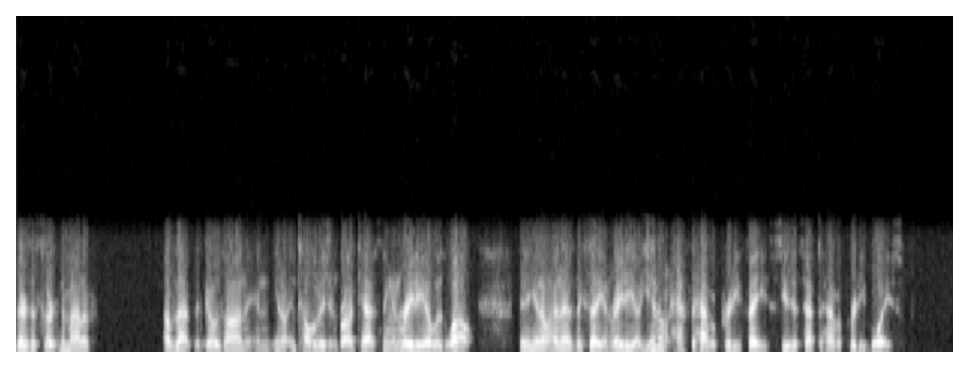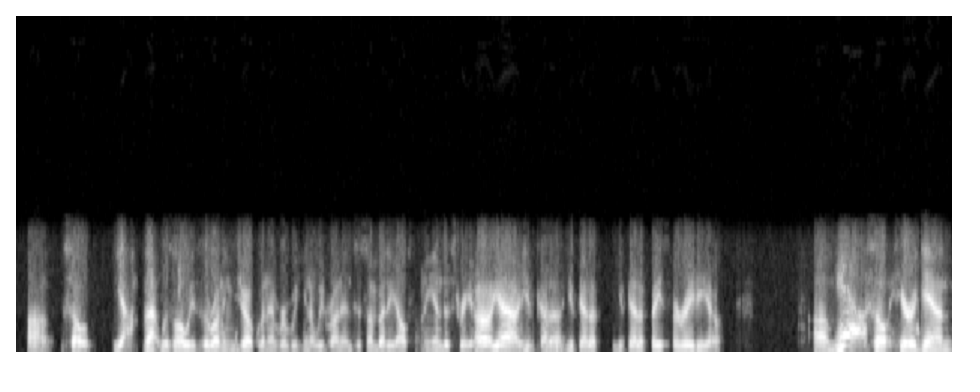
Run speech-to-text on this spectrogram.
there's a certain amount of of that that goes on in you know in television broadcasting and radio as well. And, you know, and as they say in radio, you don't have to have a pretty face; you just have to have a pretty voice. Uh, so yeah, that was always the running joke whenever we, you know, we'd run into somebody else in the industry. Oh yeah, you've got a, you've got a, you've got a face for radio. Um, yeah. So here again,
